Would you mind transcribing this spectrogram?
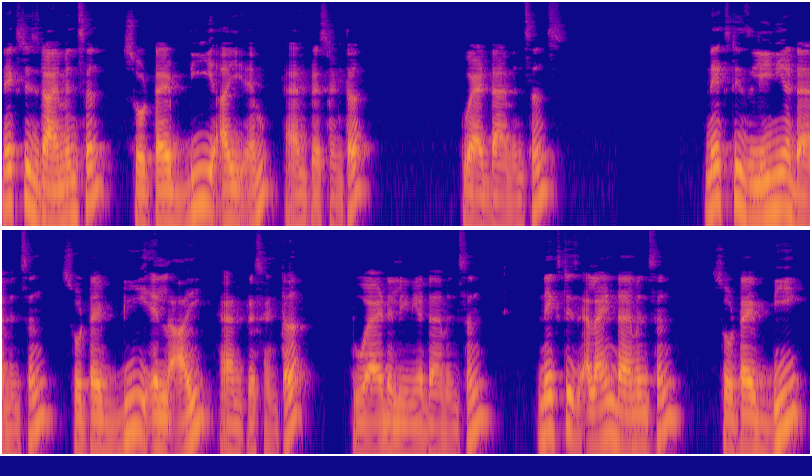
Next is dimension. So type DIM and press enter to add dimensions. Next is linear dimension. So type DLI and press enter to add a linear dimension. Next is align dimension. So type D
